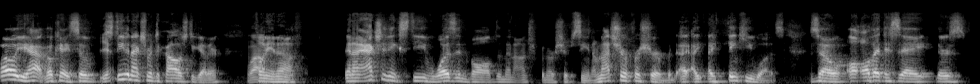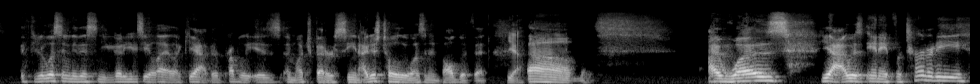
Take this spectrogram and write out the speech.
Oh, you have? Okay, so yeah. Steve and I actually went to college together. Wow. Funny enough, and I actually think Steve was involved in that entrepreneurship scene. I'm not sure for sure, but I, I think he was. So all, all, that to say, there's if you're listening to this and you go to UCLA, like yeah, there probably is a much better scene. I just totally wasn't involved with it. Yeah. Um, I was, yeah, I was in a fraternity.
